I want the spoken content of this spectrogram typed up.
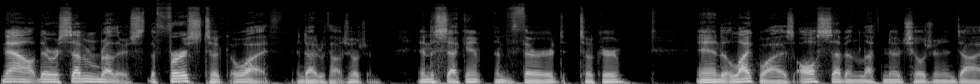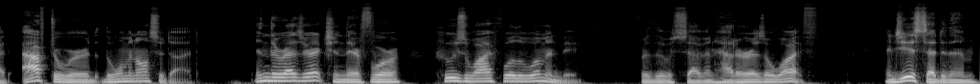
Now, there were seven brothers. The first took a wife and died without children and the second and the third took her. And likewise, all seven left no children and died. Afterward, the woman also died. In the resurrection, therefore, whose wife will the woman be? For the seven had her as a wife. And Jesus said to them,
